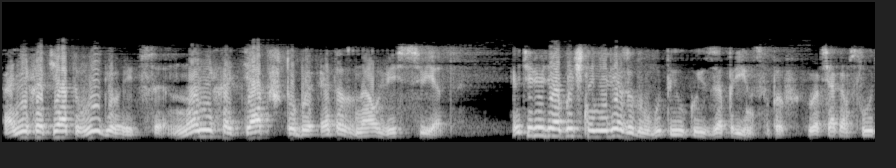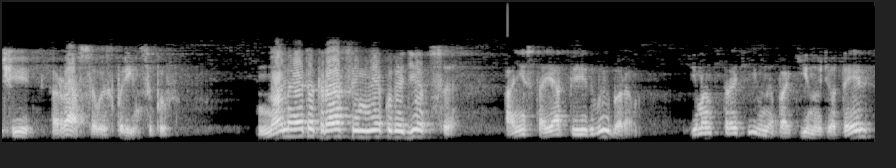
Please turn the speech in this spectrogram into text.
Они хотят выговориться, но не хотят, чтобы это знал весь свет. Эти люди обычно не лезут в бутылку из-за принципов, во всяком случае расовых принципов. Но на этот раз им некуда деться. Они стоят перед выбором. Демонстративно покинуть отель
